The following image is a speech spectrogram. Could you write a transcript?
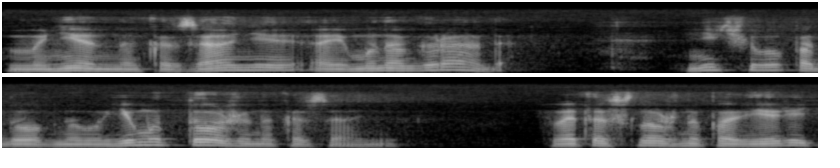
Мне наказание, а ему награда. Ничего подобного, ему тоже наказание. В это сложно поверить,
